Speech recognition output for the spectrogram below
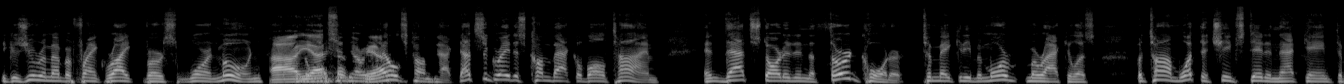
because you remember Frank Reich versus Warren Moon. Uh, the yeah, legendary yeah. Bills comeback. That's the greatest comeback of all time. And that started in the third quarter to make it even more miraculous. But Tom, what the Chiefs did in that game to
